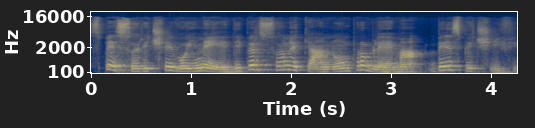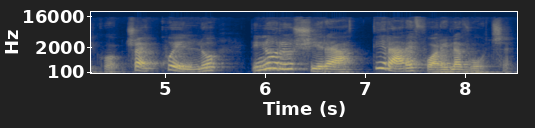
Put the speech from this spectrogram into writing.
spesso ricevo email di persone che hanno un problema ben specifico, cioè quello di non riuscire a tirare fuori la voce.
